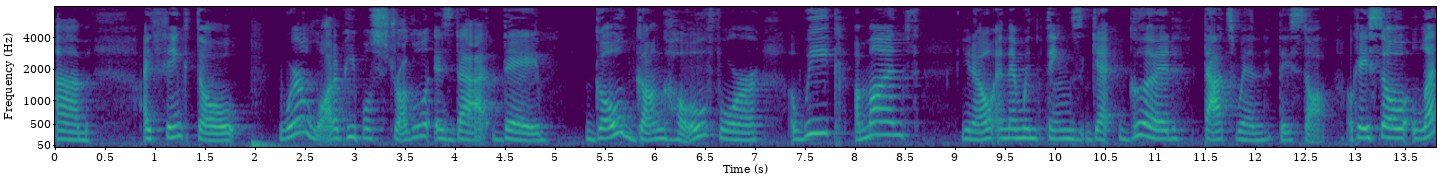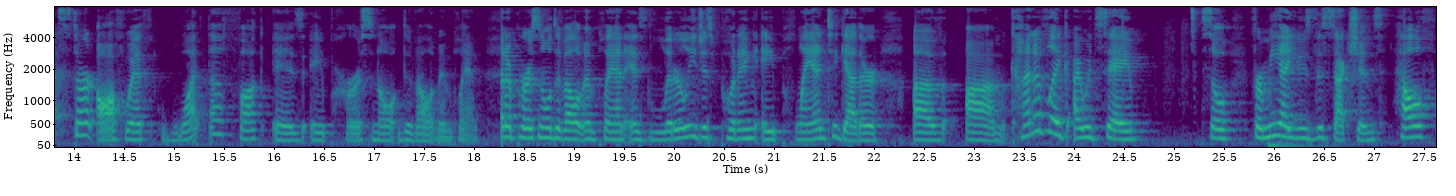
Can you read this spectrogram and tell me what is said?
Um, I think though, where a lot of people struggle is that they go gung ho for a week, a month, you know, and then when things get good, that's when they stop. Okay, so let's start off with what the fuck is a personal development plan? But a personal development plan is literally just putting a plan together of um, kind of like I would say, so for me, I use the sections health,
